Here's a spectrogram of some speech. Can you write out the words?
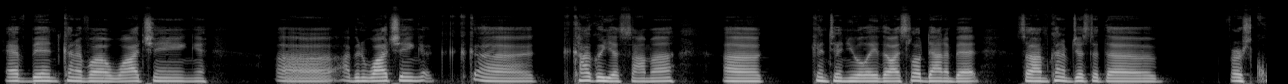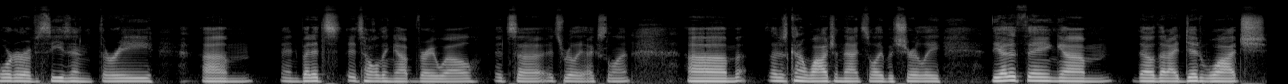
have been kind of uh, watching. Uh, I've been watching uh, Kaguya-sama uh, continually, though I slowed down a bit. So I'm kind of just at the first quarter of season three, um, and but it's it's holding up very well. It's uh it's really excellent. Um, so I'm just kind of watching that slowly but surely. The other thing, um, though, that I did watch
